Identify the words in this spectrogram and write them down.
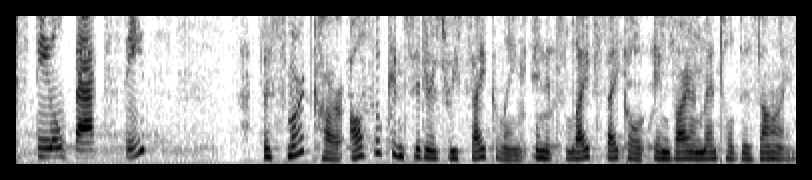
steel-backed seats. The smart car also considers recycling in its life cycle environmental design.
